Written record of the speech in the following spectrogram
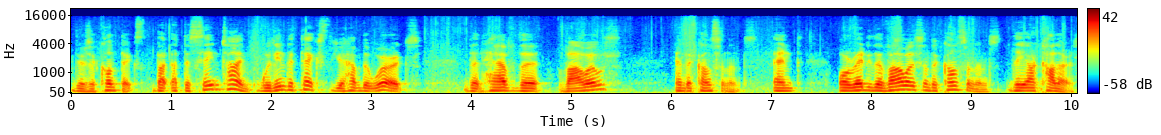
there's a context. But at the same time, within the text, you have the words that have the vowels and the consonants. And already the vowels and the consonants, they are colors.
